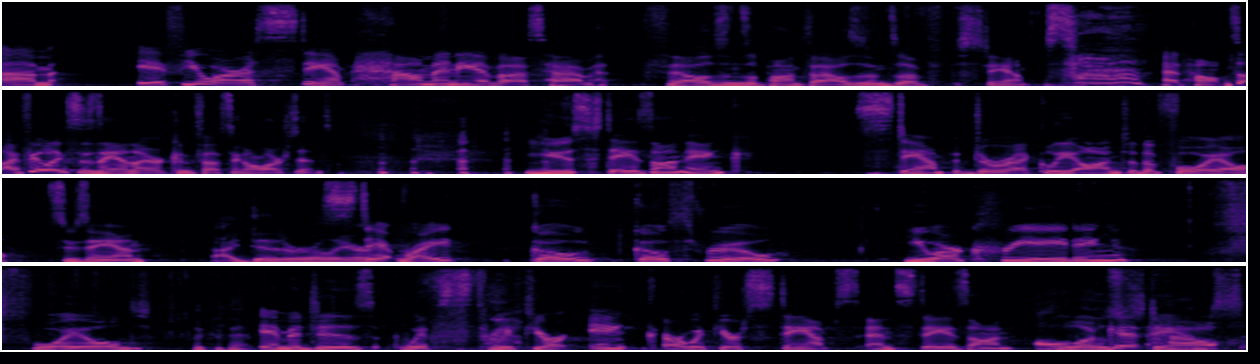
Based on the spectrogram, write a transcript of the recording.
Um, if you are a stamp, how many of us have thousands upon thousands of stamps at home? So I feel like Suzanne and I are confessing all our sins. Use StazOn ink, stamp directly onto the foil, Suzanne. I did it earlier. Stamp, right, go, go through. You are creating foiled images with with your ink or with your stamps and StazOn. All Look those stamps,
